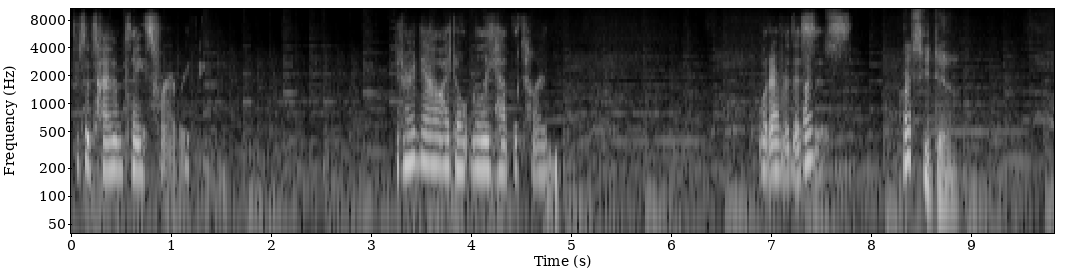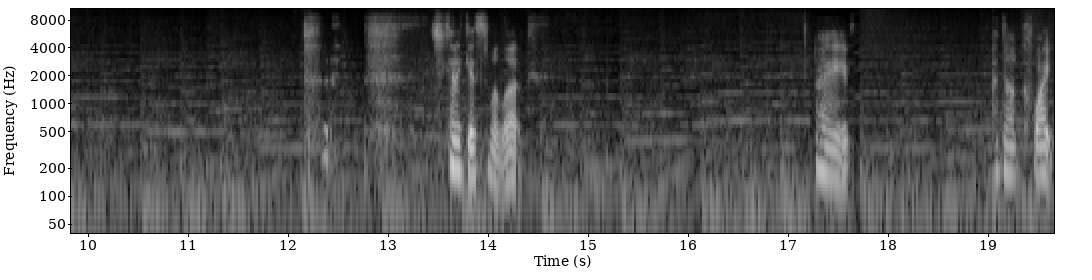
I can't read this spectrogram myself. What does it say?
There's a time and place for everything. And right now, I don't really have the time. Whatever this is, Of course you do. She kind of gives him a look. I. I'm not quite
